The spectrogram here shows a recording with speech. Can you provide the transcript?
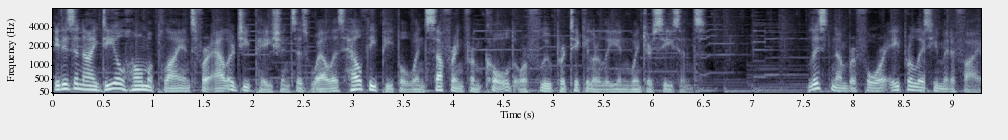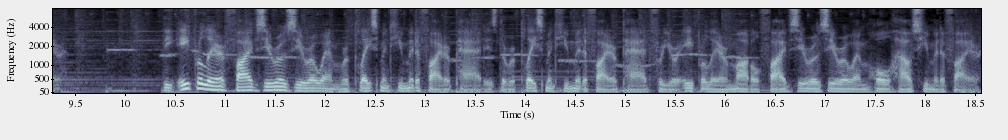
It is an ideal home appliance for allergy patients as well as healthy people when suffering from cold or flu particularly in winter seasons. List number 4 Aprilaire Humidifier The Aprilaire 500M replacement humidifier pad is the replacement humidifier pad for your Aprilaire model 500M whole house humidifier.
